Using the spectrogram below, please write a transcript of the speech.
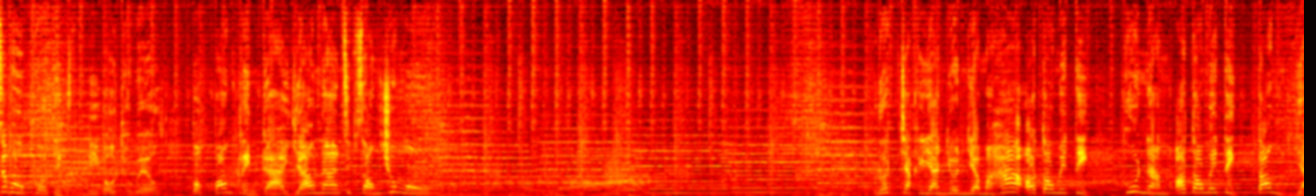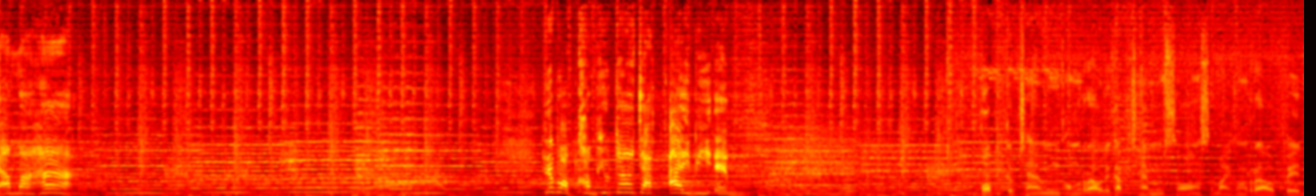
สบู่ Protex Deo 12ปกป้องกลิ่นกายยาวนาน 12 ชั่วโมง รถจักรยานยนต์ยามาฮ่าออโตเมติก ผู้นำออโตเมติกต้องยามาฮ่าระบบคอมพิวเตอร์จาก IBM พบกับแชมป์ของเราเลยครับ แชมป์สองสมัยของเราเป็น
